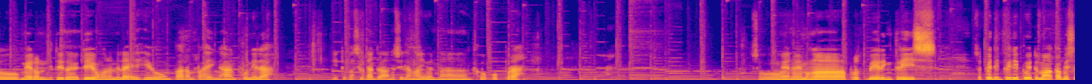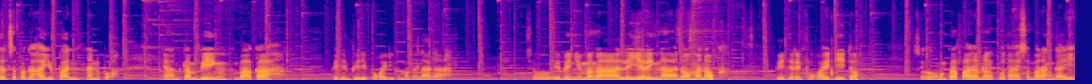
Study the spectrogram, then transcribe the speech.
So meron ito, ito, ito yung ano nila eh, yung parang pahingahan po nila. Dito kasi nag-ano sila ngayon, nagkukupra. So ngayon, may mga fruit bearing trees. So pwede pwede po ito mga kabislad sa paghahayupan. Ano po? Yan, kambing, baka. Pwede pwede po kayo dito mag-alaga. So even yung mga layering na ano, manok, pwede rin po kayo dito. So magpapaalam lang po tayo sa barangay.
